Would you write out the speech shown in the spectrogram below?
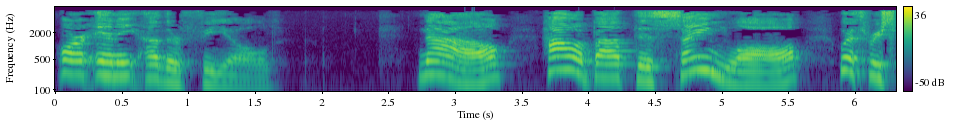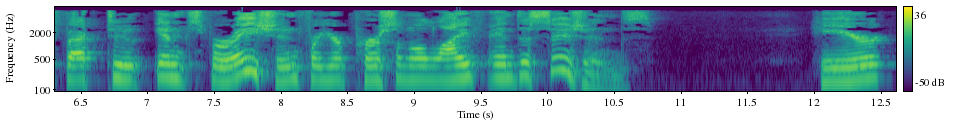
or any other field. Now, how about this same law with respect to inspiration for your personal life and decisions? Here,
